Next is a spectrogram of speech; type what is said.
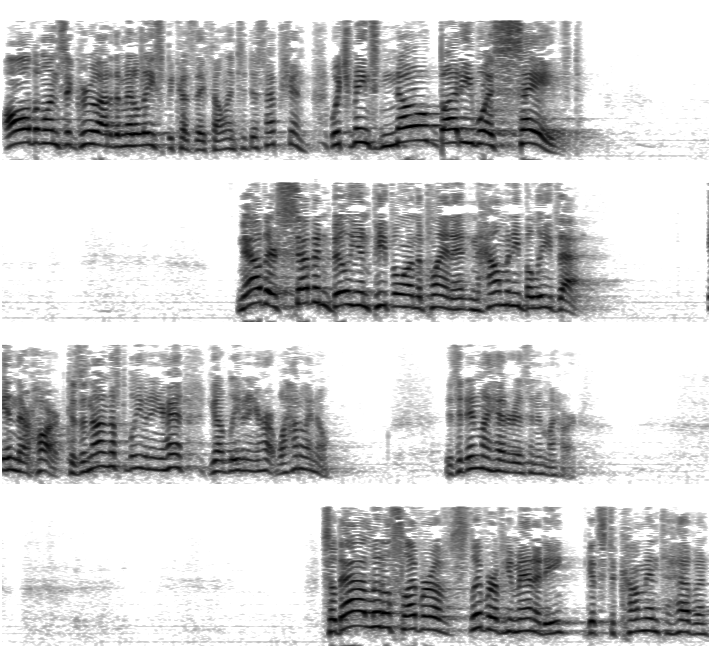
All the ones that grew out of the Middle East because they fell into deception, which means nobody was saved. Now there's seven billion people on the planet and how many believe that? In their heart. Because it's not enough to believe it in your head, you gotta believe it in your heart. Well, how do I know? Is it in my head or is it in my heart? So that little sliver of, sliver of humanity gets to come into heaven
